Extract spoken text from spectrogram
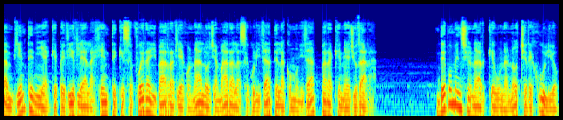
También tenía que pedirle a la gente que se fuera y barra diagonal o llamar a la seguridad de la comunidad para que me ayudara. Debo mencionar que una noche de julio,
